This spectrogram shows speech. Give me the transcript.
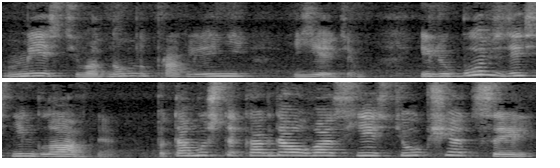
Вместе в одном направлении едем. И любовь здесь не главное. Потому что когда у вас есть общая цель,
